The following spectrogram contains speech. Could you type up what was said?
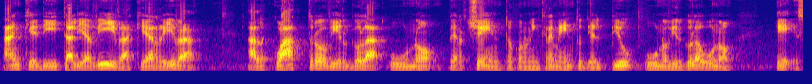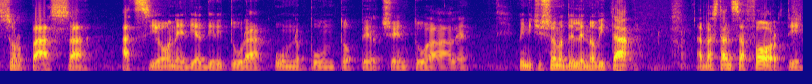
anche di Italia Viva che arriva al 4,1% con un incremento del più 1,1 e sorpassa azione di addirittura un punto percentuale. Quindi ci sono delle novità abbastanza forti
